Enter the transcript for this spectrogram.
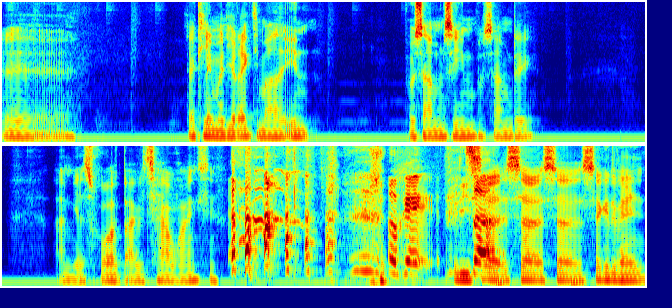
Øh, der klemmer de rigtig meget ind på samme scene på samme dag. Jamen, jeg tror bare, vi tager orange. Okay. Fordi så, Så- så, så, så, kan det være,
